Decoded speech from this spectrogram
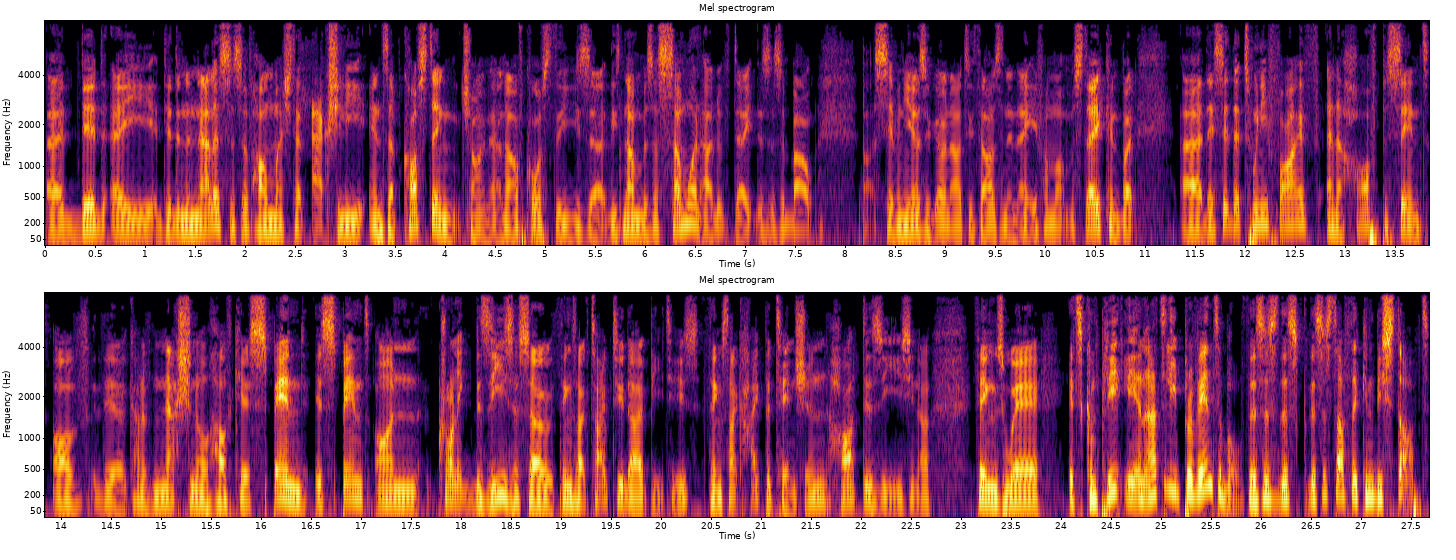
Uh, did a did an analysis of how much that actually ends up costing China. Now, of course, these uh, these numbers are somewhat out of date. This is about about seven years ago now, 2008, if I'm not mistaken. But uh, they said that 25 and a half percent of the kind of national healthcare spend is spent on chronic diseases. So things like type 2 diabetes, things like hypertension, heart disease, you know, things where it's completely and utterly preventable. This is this this is stuff that can be stopped,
